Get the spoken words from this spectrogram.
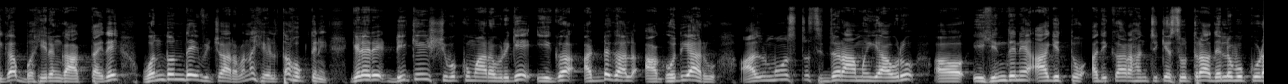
ಈಗ ಬಹಿರಂಗ ಆಗ್ತಾ ಇದೆ. ಒಂದೊಂದೇ ವಿಚಾರವನ್ನು ಹೇಳ್ತಾ ಹೋಗ್ತೀನಿ. ಗೆಳೆಯರೆ, ಡಿ ಕೆ ಶಿವಕುಮಾರ್ ಅವರಿಗೆ ಈಗ ಅಡ್ಡಗಾಲು ಆಗೋದು ಯಾರು? ಆಲ್ಮೋಸ್ಟ್ ಸಿದ್ದರಾಮಯ್ಯ ಅವರು ಈ ಹಿಂದೆನೇ ಆಗಿತ್ತು. ಅಧಿಕಾರ ಹಂಚಿಕೆ ಸೂತ್ರ ಅದೆಲ್ಲವೂ ಕೂಡ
